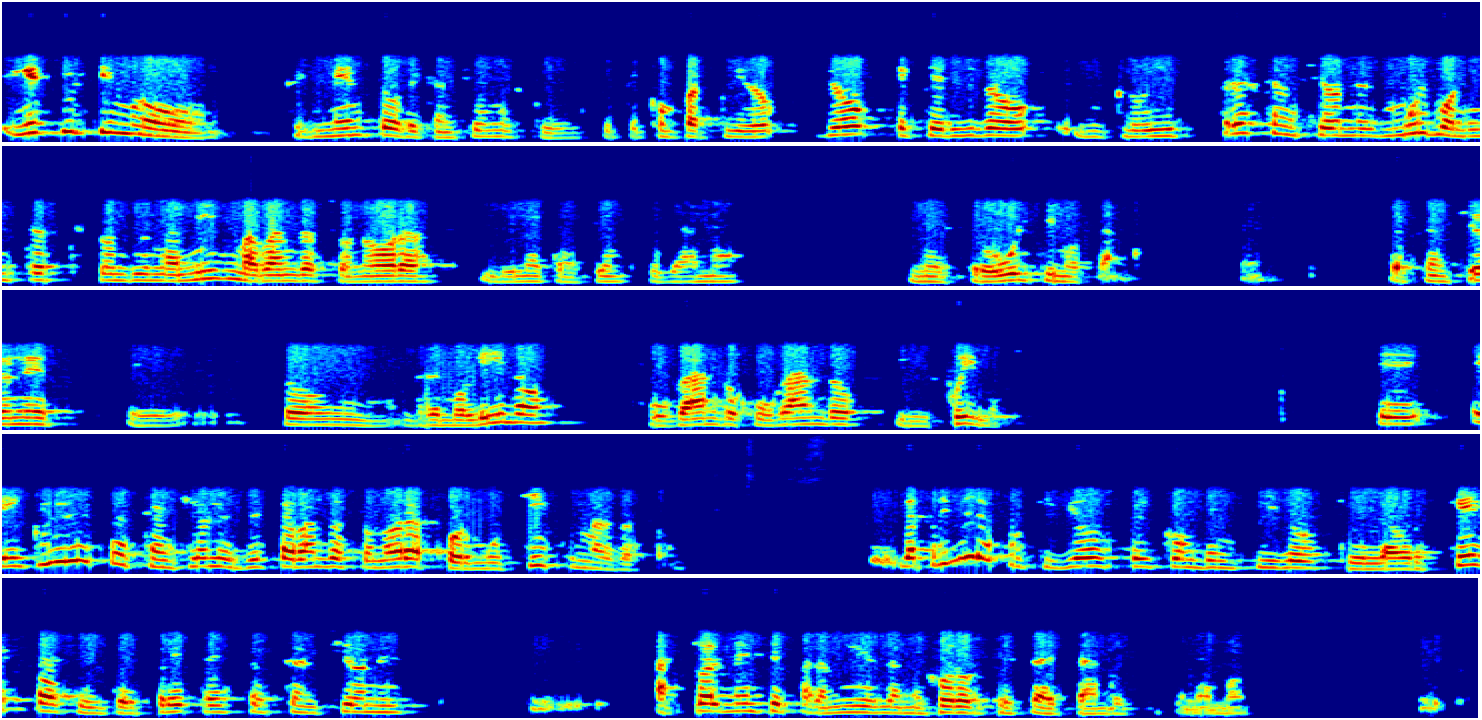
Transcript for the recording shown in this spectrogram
En este último segmento de canciones que, te he compartido, yo he querido incluir tres canciones muy bonitas que son de una misma banda sonora de una canción que se llama Nuestro Último Tango. Las canciones eh, son Remolino, Jugando, Jugando y Fuimos. Eh, he incluido estas canciones de esta banda sonora por muchísimas razones. La primera porque yo estoy convencido que la orquesta que interpreta estas canciones actualmente para mí es la mejor orquesta de tango que tenemos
